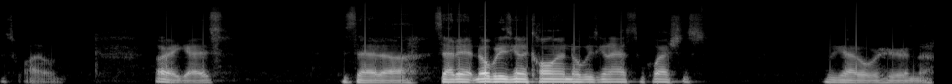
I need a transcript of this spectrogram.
that's wild. All right, guys. Is that uh is that it? Nobody's gonna call in. Nobody's gonna ask some questions. We got over here in the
